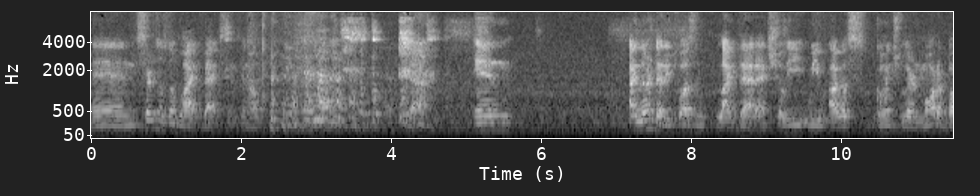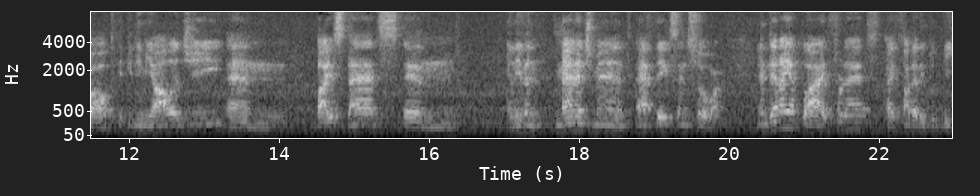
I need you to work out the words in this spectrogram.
and surgeons don't like vaccines, you know. yeah, and I learned that it wasn't like that. Actually, we I was going to learn more about epidemiology and biostats and and even management, ethics, and so on. And then I applied for that. I thought that it would be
